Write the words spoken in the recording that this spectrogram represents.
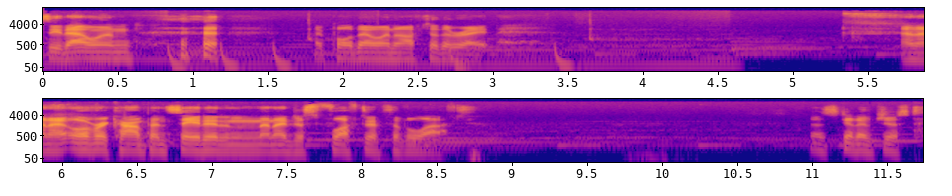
See that one? I pulled that one off to the right. And then I overcompensated and then I just fluffed it to the left. Instead of just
